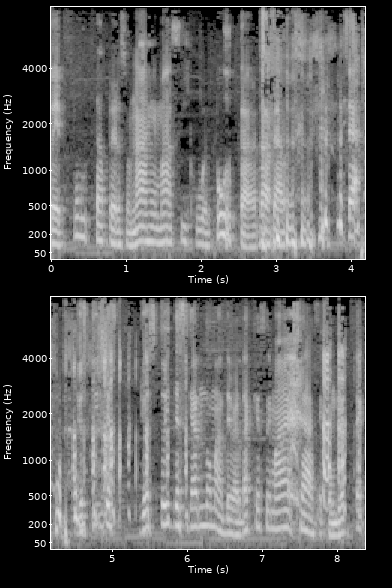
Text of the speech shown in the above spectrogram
de puta personaje más hijo de puta, ¿verdad? O sea, yo, estoy yo, estoy deseando más, de verdad que ese mae, o sea, se convierte,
